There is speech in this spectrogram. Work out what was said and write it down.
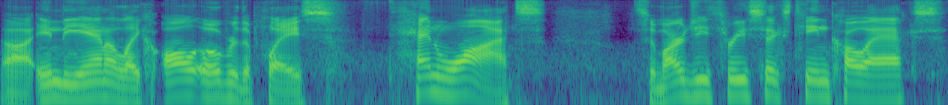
uh, Indiana, like all over the place. 10 watts, some RG316 coax,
